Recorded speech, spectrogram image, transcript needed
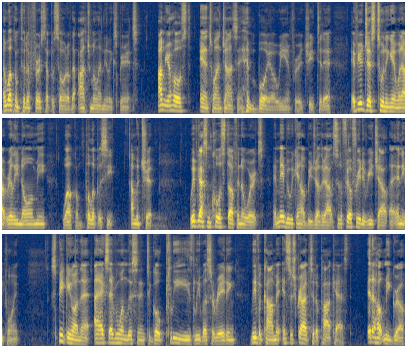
and welcome to the first episode of the Entre Millennial Experience. I'm your host, Antoine Johnson, and boy, are we in for a treat today. If you're just tuning in without really knowing me, welcome. Pull up a seat. I'm a trip. We've got some cool stuff in the works, and maybe we can help each other out, so feel free to reach out at any point. Speaking on that, I ask everyone listening to go please leave us a rating, leave a comment, and subscribe to the podcast. It'll help me grow,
